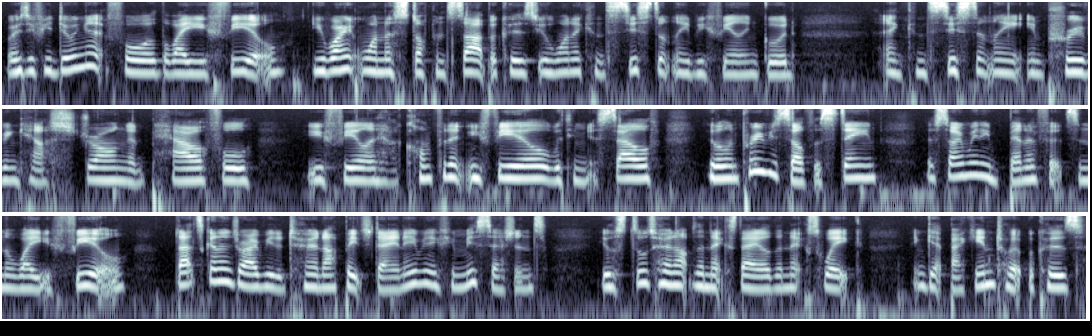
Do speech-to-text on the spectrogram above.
Whereas if you're doing it for the way you feel, you won't want to stop and start because you'll want to consistently be feeling good and consistently improving how strong and powerful you feel and how confident you feel within yourself. It'll improve your self esteem. There's so many benefits in the way you feel. That's going to drive you to turn up each day. And even if you miss sessions, you'll still turn up the next day or the next week and get back into it because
